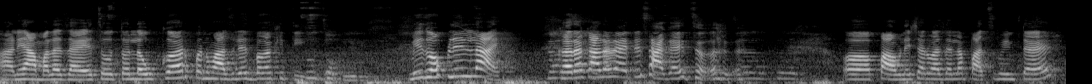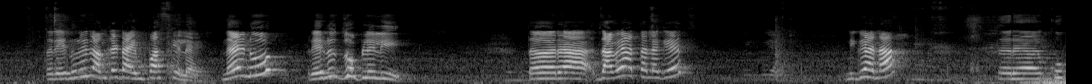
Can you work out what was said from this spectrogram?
आणि आम्हाला जायचं होतं लवकर पण वाजलेत बघा किती. मी झोपलेली नाही. खरं कारण आहे ते सांगायचं. पावणे चार वाजायला पाच मिनिटं आहे. तर रेणूनेच आमचा टाइमपास केलाय. नाही रेणू? रेणूच झोपलेली. तर जाऊया आता लगेच? निघूया. ना? तर खूप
